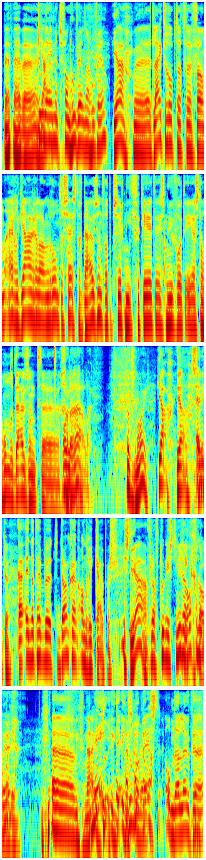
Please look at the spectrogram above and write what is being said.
we, we, hebben. Toenemend van hoeveel naar hoeveel? Ja, het lijkt erop dat we van eigenlijk jarenlang rond de 60.000, wat op zich niet verkeerd is, nu voor het eerst de 100.000 gaan oh, halen. Dat is mooi. Ja, ja zeker. En, en, dat hebben we te danken aan André Kuipers. Is ja. Vanaf toen is die Niet gekomen. Uh, nou, nee. ik, doe, ik, ik doe mijn best om daar leuke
